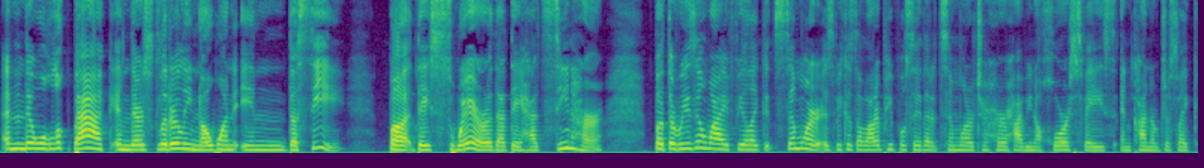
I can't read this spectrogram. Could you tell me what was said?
and then they will look back and there's literally no one in the sea but they swear that they had seen her but the reason why I feel like it's similar is because a lot of people say that it's similar to her having a horse face and kind of just like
